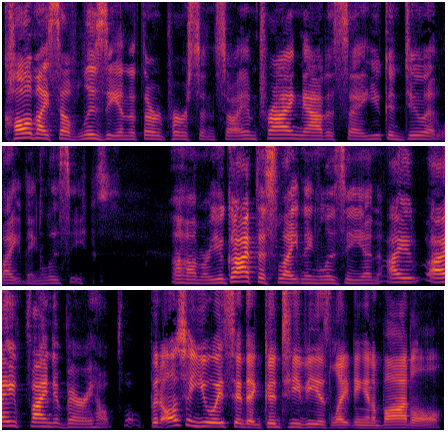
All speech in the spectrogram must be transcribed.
call myself Lizzie in the third person. So I am trying now to say, you can do it, Lightning Lizzie um, or you got this lightning, Lizzie, and I I find it very helpful. But also, you always say that good TV is lightning in a bottle,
